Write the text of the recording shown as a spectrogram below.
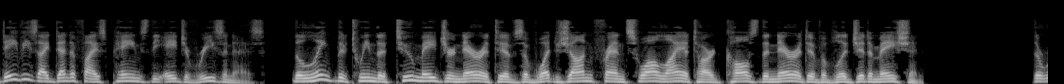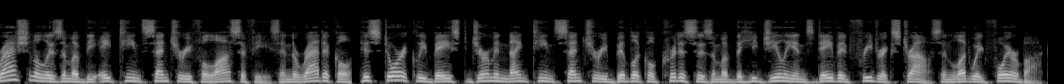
Davies identifies Paine's The Age of Reason as the link between the two major narratives of what Jean-François Lyotard calls the narrative of legitimation. The rationalism of the 18th-century philosophies and the radical, historically based German 19th-century biblical criticism of the Hegelians David Friedrich Strauss and Ludwig Feuerbach.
